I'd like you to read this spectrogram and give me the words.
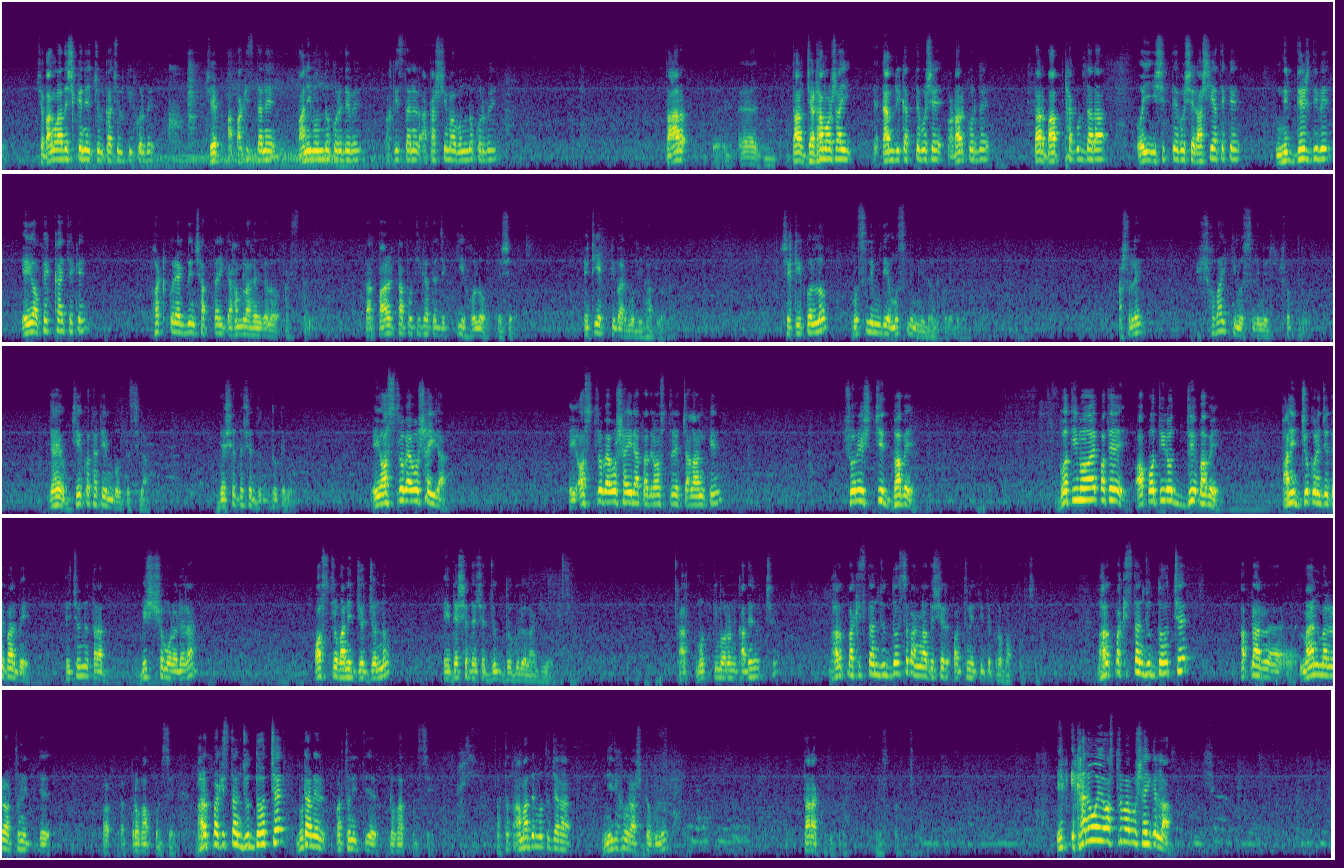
সে বাংলাদেশকে নিয়ে চুলকাচুলকি করবে, সে পাকিস্তানে পানি বন্ধ করে দেবে। পাকিস্তানের আকাশসীমা বন্ধ করবে। তার তার জ্যাঠামশাই আমেরিকাতে বসে অর্ডার করবে। তার বাপ ঠাকুর দ্বারা ওই ইস্যুতে বসে রাশিয়া থেকে নির্দেশ দিবে এই অপেক্ষায় থেকে। ফট করে একদিন সাত তারিখে হামলা হয়ে গেল পাকিস্তানে। তার পাল্টা প্রতিঘাতে যে কি হলো দেশে, এটি একটিবার মোদি ভাবল না। সে কি করল? মুসলিম দিয়ে মুসলিম নিধন করে দিল। আসলে সবাই কি মুসলিমের শত্রু? যাই হোক, যে কথাটি আমি বলতেছিলাম, দেশে দেশে যুদ্ধ কেন? এই অস্ত্র ব্যবসায়ীরা, এই অস্ত্র ব্যবসায়ীরা তাদের অস্ত্রের চালানকে সুনিশ্চিতভাবে, গতিময় পথে অপ্রতিরোধ্যভাবে বাণিজ্য করে যেতে পারবে এই জন্য তারা বিশ্ব মোড়লেরা অস্ত্র বাণিজ্যের জন্য এই দেশে দেশে যুদ্ধগুলো লাগিয়ে রেখেছে। আর মৃত্যুমরণ কাদের হচ্ছে? ভারত পাকিস্তান যুদ্ধ হচ্ছে বাংলাদেশের অর্থনীতিতে প্রভাব পড়ছে। ভারত পাকিস্তান যুদ্ধ হচ্ছে আপনার মায়ানমারের অর্থনীতিতে প্রভাব পড়ছে। ভারত পাকিস্তান যুদ্ধ হচ্ছে ভুটানের অর্থনীতিতে প্রভাব পড়ছে। অর্থাৎ আমাদের মতো যারা নিরীহ রাষ্ট্রগুলো, তারা ক্ষতিগ্রস্ত হচ্ছে এ- এখানেও ওই অস্ত্র ব্যবসায়ীকে লাভ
